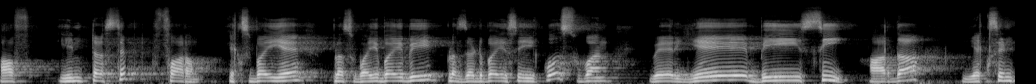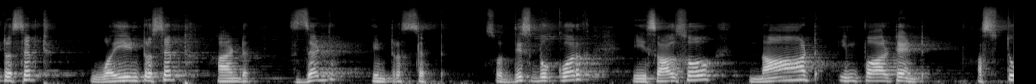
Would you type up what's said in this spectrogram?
of intercept form. x by a plus y by b plus z by c equals 1 where a b c are the x intercept y intercept and z intercept so this book work is also not important ಅಷ್ಟು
